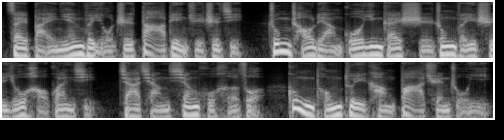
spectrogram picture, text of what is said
在百年未有之大变局之际，中朝两国应该始终维持友好关系，加强相互合作，共同对抗霸权主义。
